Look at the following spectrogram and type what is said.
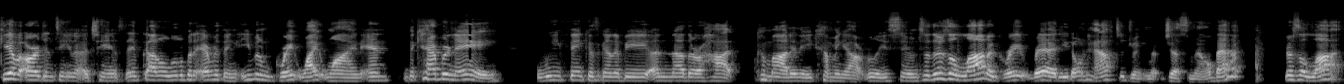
give Argentina a chance. They've got a little bit of everything, even great white wine. And the Cabernet, we think is going to be another hot commodity coming out really soon. So there's a lot of great red. You don't have to drink just Malbec. There's a lot.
